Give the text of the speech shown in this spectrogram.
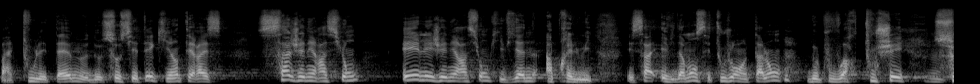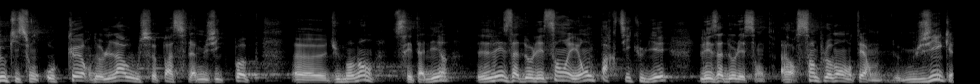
bah, tous les thèmes de société qui intéressent sa génération et les générations qui viennent après lui. Et ça, évidemment, c'est toujours un talent de pouvoir toucher ceux qui sont au cœur de là où se passe la musique pop euh, du moment, c'est-à-dire les adolescents et en particulier les adolescentes. Alors simplement en termes de musique,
